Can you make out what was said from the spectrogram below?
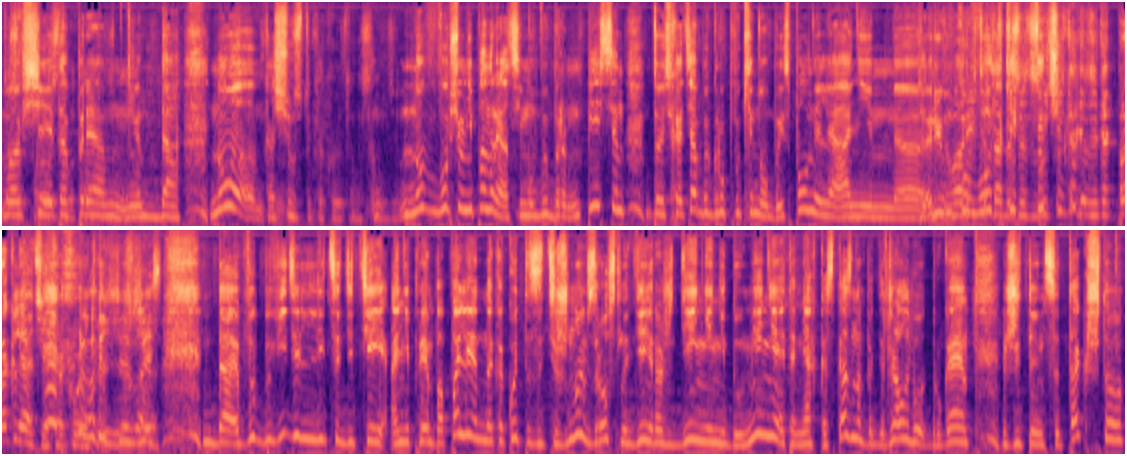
Вообще, это вот прям, да. Но так. Кощунство какое-то, на самом деле. Ну, в общем, не понравился ему выбор песен, то есть хотя бы группу кино бы исполнили, а не э, рюмку говорите так, водки. это звучит как, как проклятие какое-то. Вообще жесть. Да, вы бы видели лица детей, они прям попали на какой-то затяжной взрослый день рождения, недоумение, это мягко сказано, поддержала его другая жительница. Так что...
